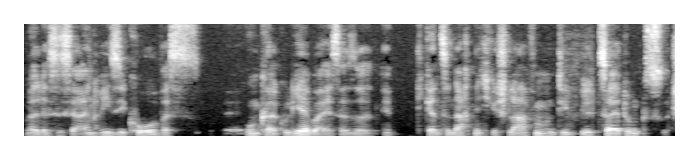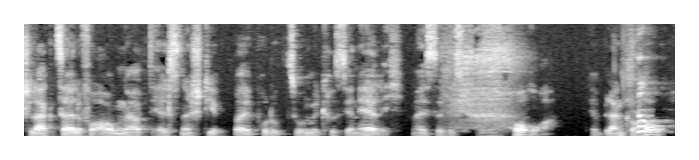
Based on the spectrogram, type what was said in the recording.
weil das ist ja ein Risiko, was unkalkulierbar ist. Also die ganze Nacht nicht geschlafen und die Bildzeitungsschlagzeile vor Augen gehabt, Elsner stirbt bei Produktion mit Christian Ehrlich. Weißt du, das ist Horror, der blanke Horror.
